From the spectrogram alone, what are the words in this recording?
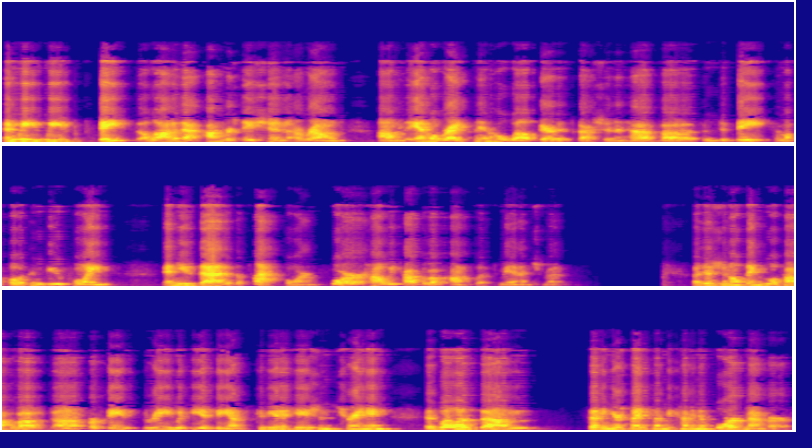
And we, we base a lot of that conversation around um, the animal rights and animal welfare discussion and have uh, some debate, some opposing viewpoints, and use that as a platform for how we talk about conflict management. Additional things we'll talk about uh, for phase three would be advanced communications training as well as um, setting your sights on becoming a board member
